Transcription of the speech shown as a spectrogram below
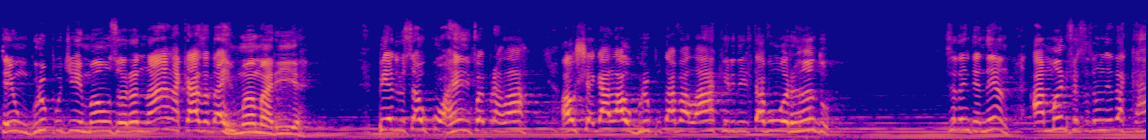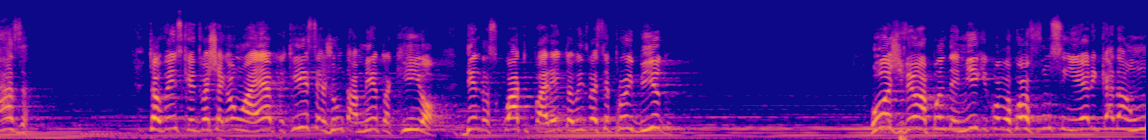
Tem um grupo de irmãos orando lá na casa da irmã Maria. Pedro saiu correndo e foi para lá. Ao chegar lá, o grupo estava lá, querido, eles estavam orando. Você está entendendo? A manifestação dentro da casa. Talvez que vai chegar uma época que esse ajuntamento aqui, ó, dentro das quatro paredes, talvez vai ser proibido. Hoje veio uma pandemia que colocou a funcinheira em cada um.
